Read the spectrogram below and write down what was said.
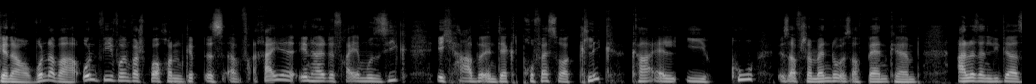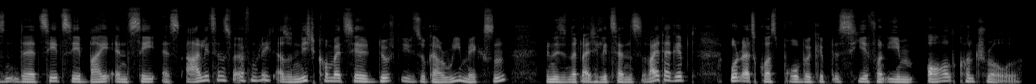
Genau, wunderbar. Und wie vorhin versprochen, gibt es äh, freie Inhalte, freie Musik. Ich habe entdeckt Professor Klick, K-L-I-Q, ist auf Jamendo, ist auf Bandcamp. Alle seine Lieder sind in der CC by NCSA Lizenz veröffentlicht, also nicht kommerziell dürft ihr die sogar remixen, wenn ihr sie in der gleichen Lizenz weitergibt. Und als Kostprobe gibt es hier von ihm All Control.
